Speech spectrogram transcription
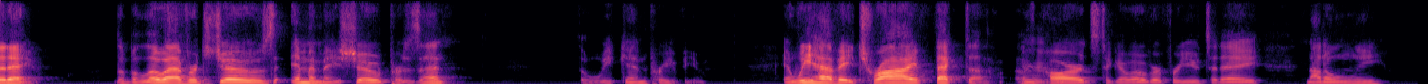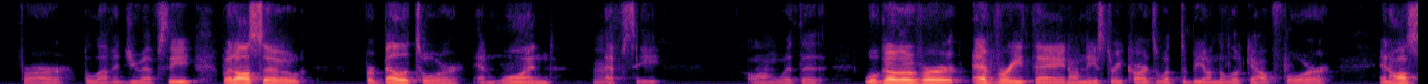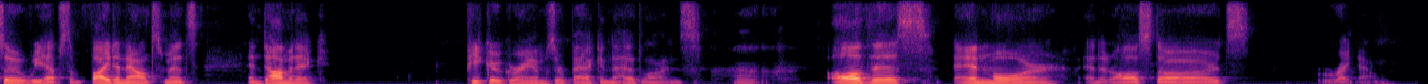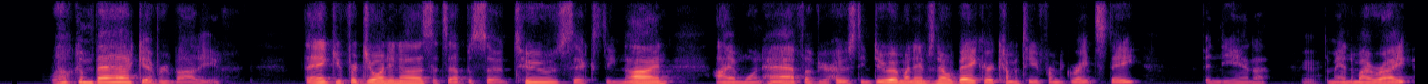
Today, the Below Average Joe's MMA show present the weekend preview. And we have a trifecta of Mm. cards to go over for you today, not only for our beloved UFC, but also for Bellator and One Mm. FC along with it. We'll go over everything on these three cards, what to be on the lookout for. And also, we have some fight announcements. And Dominic, picograms are back in the headlines. Huh. All this and more. And it all starts right now. Welcome back, everybody. Thank you for joining us. It's episode 269. I am one half of your hosting duo. My name is Noah Baker, coming to you from the great state of Indiana. Mm. The man to my right,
